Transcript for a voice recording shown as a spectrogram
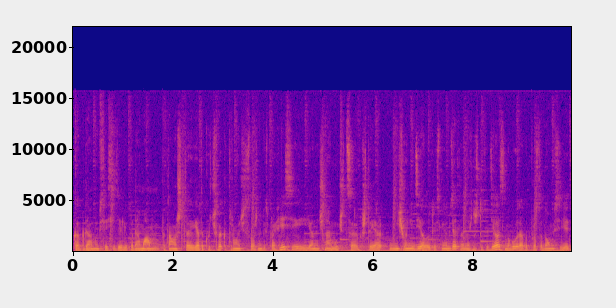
когда мы все сидели по домам, потому что я такой человек, которому очень сложно без профессии, и я начинаю мучиться, что я ничего не делаю, то есть мне обязательно нужно что-то делать, могу вот так вот просто дома сидеть.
